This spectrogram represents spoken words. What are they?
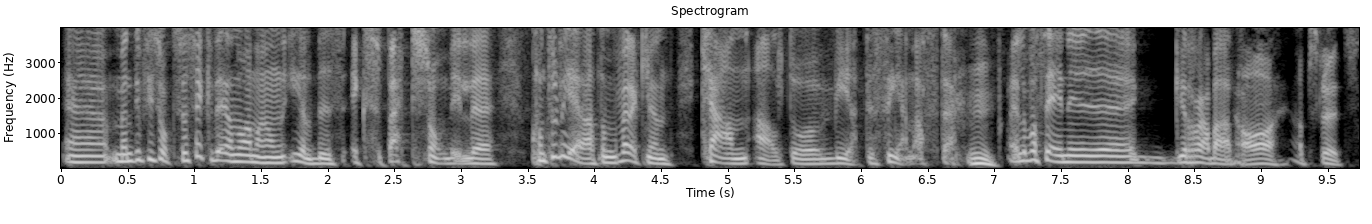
Eh, men det finns också säkert en och annan elbilsexpert som vill eh, kontrollera att de verkligen kan allt och vet det senaste. Mm. Eller vad säger ni eh, grabbar? Ja, absolut.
